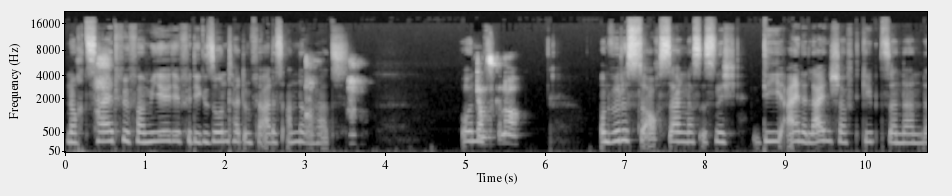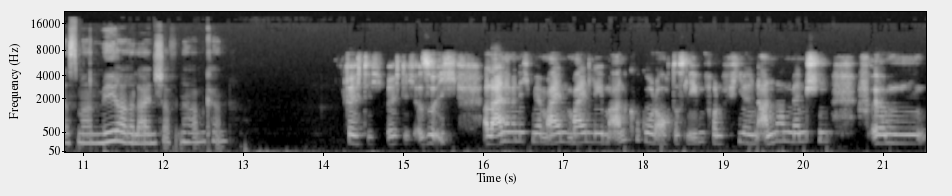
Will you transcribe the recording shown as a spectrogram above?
noch Zeit für Familie, für die Gesundheit und für alles andere hat. Und, ganz genau. Und würdest du auch sagen, dass es nicht die eine Leidenschaft gibt, sondern dass man mehrere Leidenschaften haben kann? Richtig, richtig. Also ich, alleine wenn ich mir mein, mein Leben angucke oder auch das Leben von vielen anderen Menschen, ähm,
